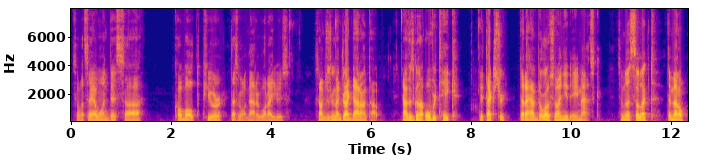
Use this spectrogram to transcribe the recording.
So let's say I want this uh, cobalt pure, doesn't really matter what I use. So I'm just gonna drag that on top. Now this is gonna overtake the texture that I have below, so I need a mask. So I'm gonna select the metal,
